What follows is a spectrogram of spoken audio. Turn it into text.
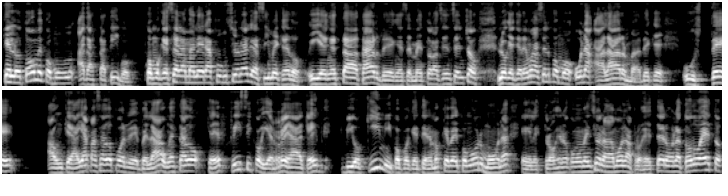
que lo tome como un adaptativo, como que esa es la manera funcional y así me quedo. Y en esta tarde, en el segmento de la ciencia en show, lo que queremos hacer como una alarma de que usted aunque haya pasado por ¿verdad? un estado que es físico y es real, que es bioquímico, porque tenemos que ver con hormonas, el estrógeno como mencionamos, la progesterona, todo esto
